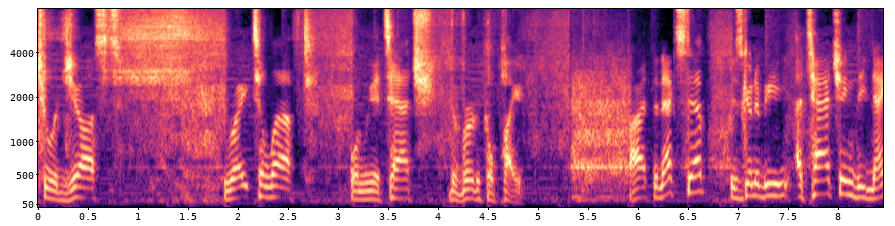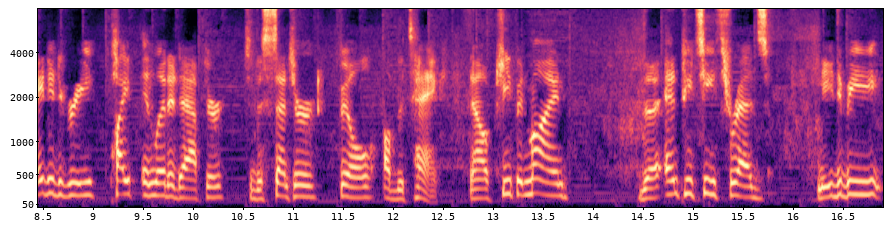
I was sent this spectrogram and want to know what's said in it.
to adjust right to left when we attach the vertical pipe. All right, the next step is gonna be attaching the 90 degree pipe inlet adapter to the center fill of the tank. Now keep in mind, the NPT threads need to be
